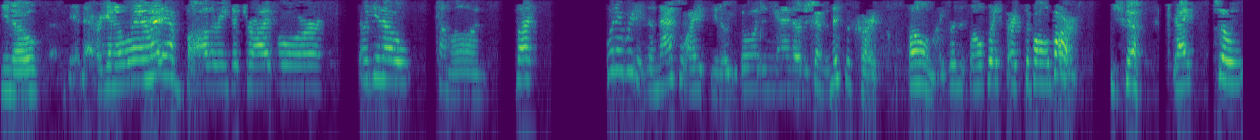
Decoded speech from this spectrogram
you know, you're never gonna win. What are bothering to try for? You know, come on. But whatever it is, and that's why, you know, you go out and you hand out a Chef and Mrs. card. Oh my goodness, the whole place starts to fall apart. Yeah, right? So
